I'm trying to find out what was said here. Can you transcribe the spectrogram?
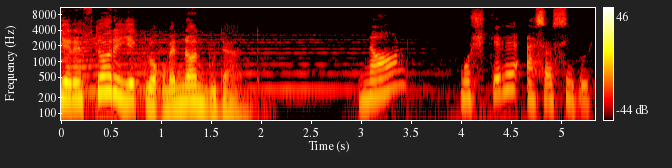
گرفتار یک لقمه نان بودند. نان مشکل اساسی بود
